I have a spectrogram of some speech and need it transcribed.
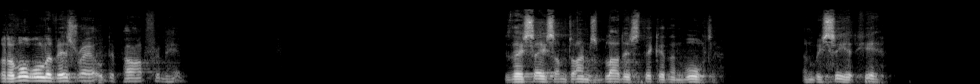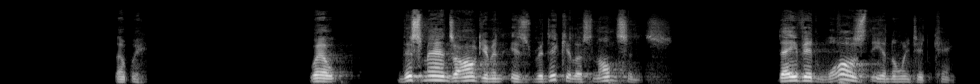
but of all of Israel depart from him. As they say, sometimes blood is thicker than water, and we see it here, don't we? Well, this man's argument is ridiculous nonsense. David was the anointed king,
